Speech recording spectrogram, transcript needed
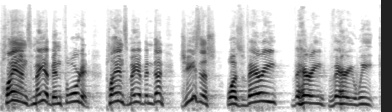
plans may have been thwarted. Plans may have been done. Jesus was very, very, very weak.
